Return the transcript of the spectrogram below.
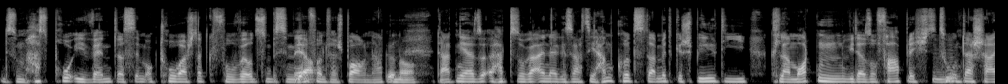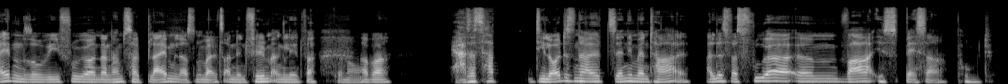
in diesem Hasbro-Event, das im Oktober stattgefunden, wo wir uns ein bisschen mehr Ja. von versprochen hatten. Genau. Da hatten ja, so- hat sogar einer gesagt, sie haben kurz damit gespielt, die Klamotten wieder so farblich zu Mhm. unterscheiden, so wie früher, und dann haben sie es halt bleiben lassen, weil es an den Film angelehnt war. Genau. Aber ja, das hat, die Leute sind halt sentimental. Alles, was früher ähm, war, ist besser. Punkt.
